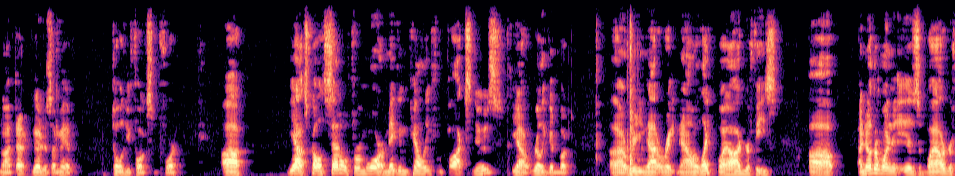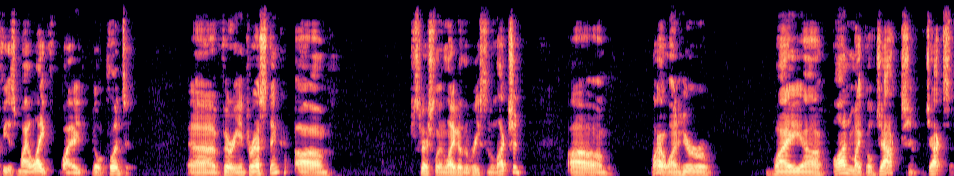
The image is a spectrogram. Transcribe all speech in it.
not that good as I may have told you folks before. Uh, yeah, it's called Settle for More. Megyn Kelly from Fox News. Yeah, really good book. Uh, reading that right now. I like biographies. Uh, another one is biography is My Life by Bill Clinton. Uh, very interesting, um, especially in light of the recent election. Um, I got one here by uh, on Michael Jackson. Jackson,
